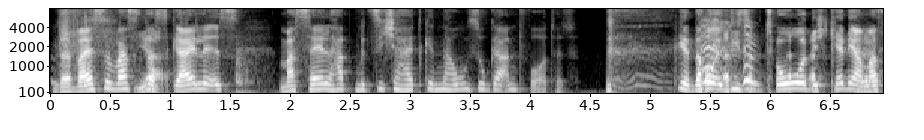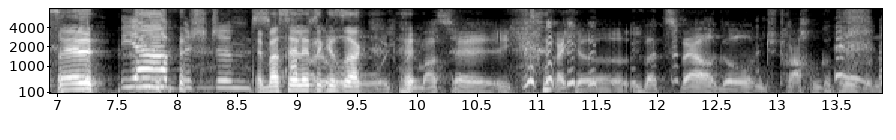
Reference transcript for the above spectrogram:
Und da weißt du, was ja. das Geile ist? Marcel hat mit Sicherheit genauso geantwortet. genau in diesem Ton. Ich kenne ja Marcel. Ja, bestimmt. Äh, Marcel hätte Hallo, gesagt. Ich bin Marcel. Ich spreche über Zwerge und Drachengeborene.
